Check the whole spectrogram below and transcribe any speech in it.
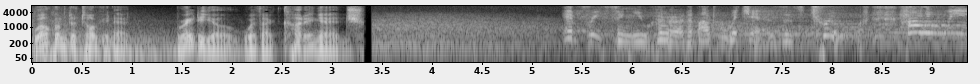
Welcome to TogiNet, radio with a cutting edge. Everything you heard about witches is true. Halloween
